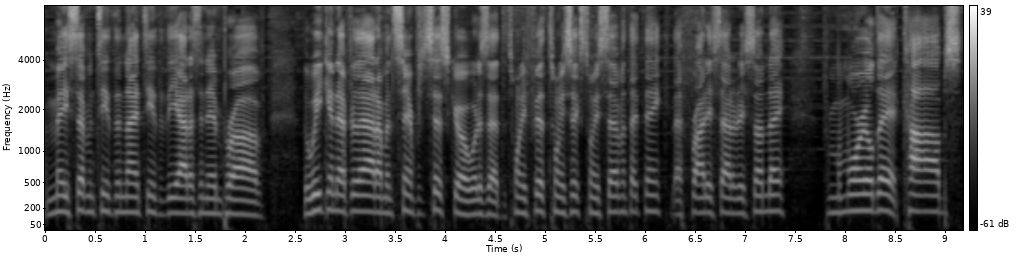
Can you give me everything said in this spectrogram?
May 17th and 19th at the Addison Improv. The weekend after that, I'm in San Francisco. What is that? The 25th, 26th, 27th, I think. That Friday, Saturday, Sunday for Memorial Day at Cobb's.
